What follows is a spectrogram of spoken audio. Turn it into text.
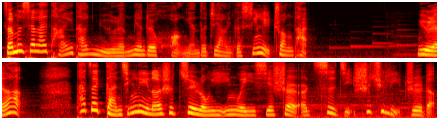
咱们先来谈一谈女人面对谎言的这样一个心理状态。女人啊。他在感情里呢，是最容易因为一些事儿而刺激、失去理智的。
